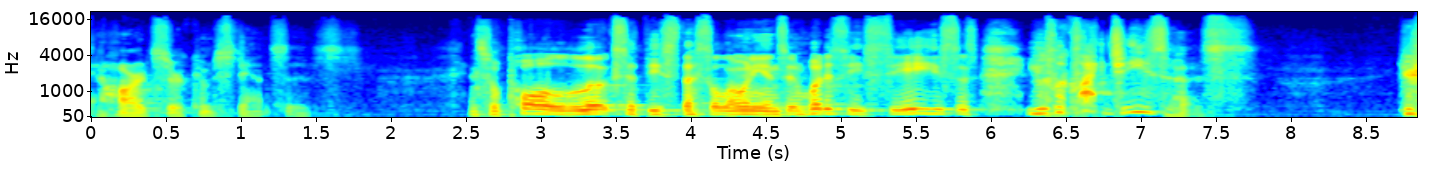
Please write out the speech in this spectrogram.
and hard circumstances. And so Paul looks at these Thessalonians, and what does he see? He says, You look like Jesus. You're,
